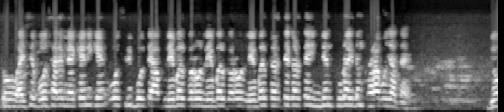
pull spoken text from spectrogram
तो ऐसे बहुत सारे मैकेनिक है, वो सिर्फ़ बोलते हैं, आप लेबल करो लेबल करो लेबल करते करते इंजन पूरा एकदम खराब हो जाता है। जो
